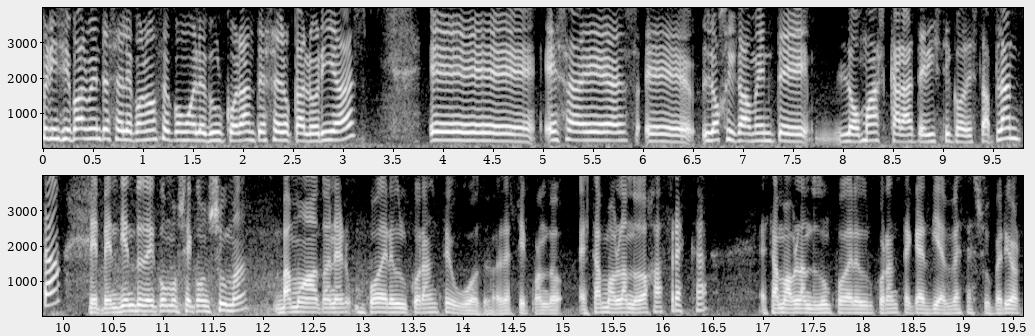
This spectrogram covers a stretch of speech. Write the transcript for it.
principalmente se le conoce como el edulcorante cero calorías. Eh, esa es eh, lógicamente lo más característico de esta planta. Dependiendo de cómo se consuma, vamos a tener un poder edulcorante u otro. Es decir, cuando estamos hablando de hojas frescas, estamos hablando de un poder edulcorante que es 10 veces superior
